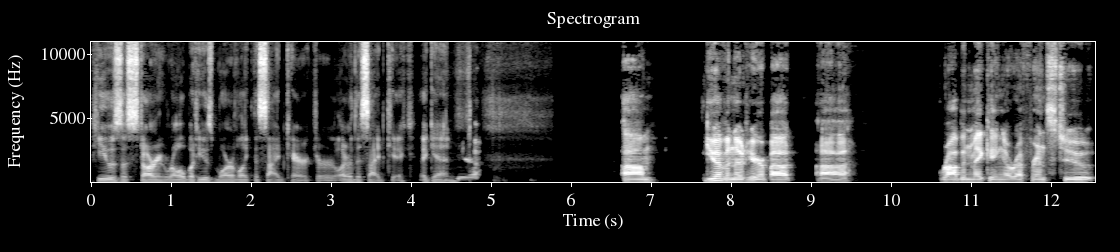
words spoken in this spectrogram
he was a starring role, but he was more of like the side character or the sidekick again. Yeah. Um, you have a note here about uh, Robin making a reference to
